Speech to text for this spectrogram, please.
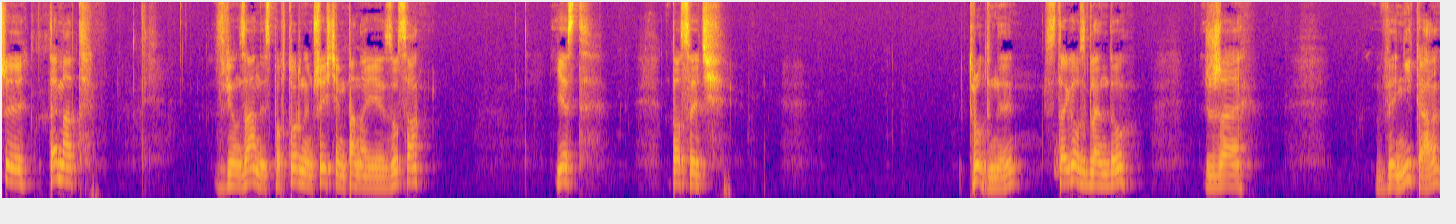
Dzisiejszy temat związany z powtórnym przyjściem Pana Jezusa jest dosyć trudny z tego względu, że wynika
